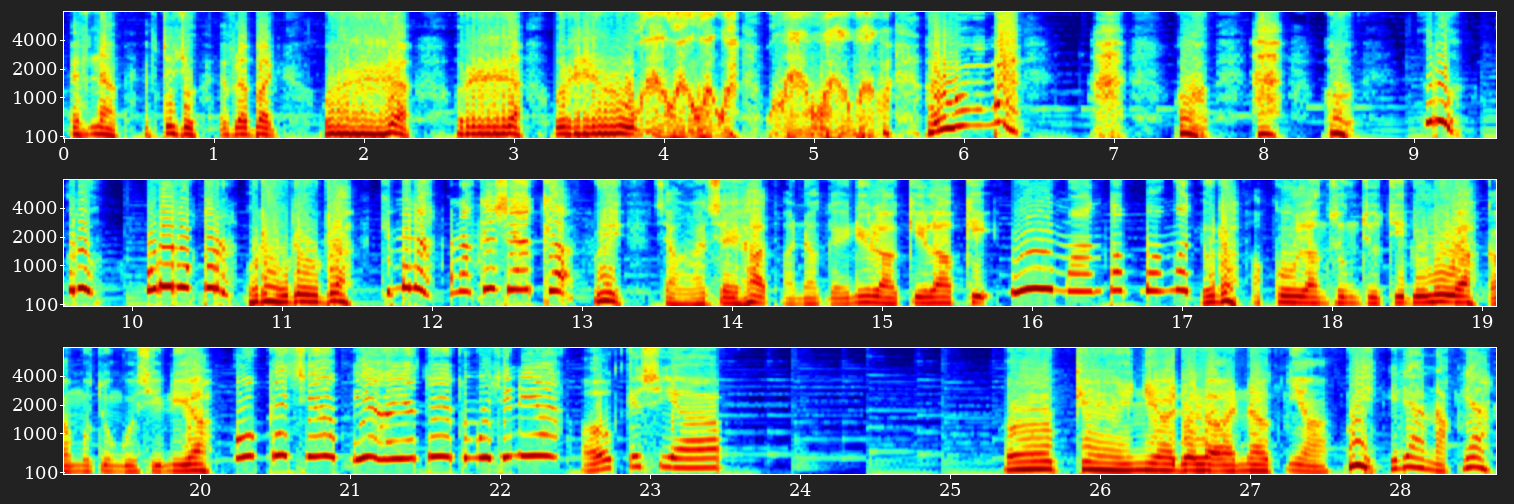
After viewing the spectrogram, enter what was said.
F6 F7 F8 Hurra Hurra. Aduh, aduh, udah dokter. Udah, udah, udah. Gimana? Anaknya sehat gak? Wih, sangat sehat. Anaknya ini laki-laki. Wih, mantap banget. Yaudah, aku langsung cuci dulu ya. Kamu tunggu sini ya. Oke, siap. Ya, Hayato ya tunggu sini ya. Oke, siap. Oke, ini adalah anaknya. Wih, ini anaknya.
